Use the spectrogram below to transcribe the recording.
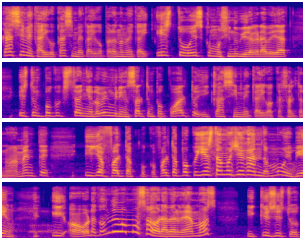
Casi me caigo, casi me caigo, pero no me caí. Esto es como si no hubiera gravedad. Esto un poco extraño, ¿lo ven? Miren, salta un poco alto y casi me caigo. Acá salta nuevamente y ya falta poco, falta poco. Y ya estamos llegando, muy bien. Y ahora, ¿dónde vamos ahora? A ver, veamos. ¿Y qué es esto?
